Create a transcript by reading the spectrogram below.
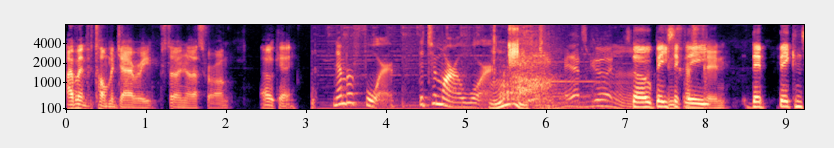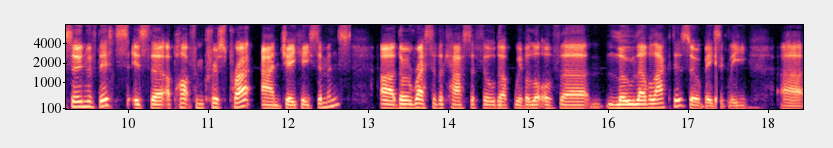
I went for Tom and Jerry, so I know that's wrong. Okay. Number four, The Tomorrow War. Hey, that's good. So basically, Interesting. the big concern with this is that apart from Chris Pratt and J.K. Simmons, uh, the rest of the cast are filled up with a lot of uh, low-level actors. So basically, uh,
